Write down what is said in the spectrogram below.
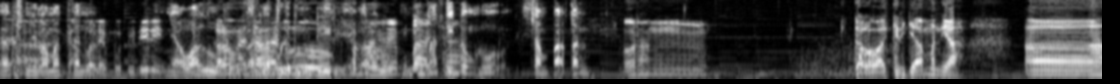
harus Ya, menyelamatkan nggak boleh bunuh diri. nyawa lu Kalau bro. kan nggak boleh bunuh diri ya. Kalau lu ini baca. mati dong lu campakkan. orang kalau akhir zaman ya eh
